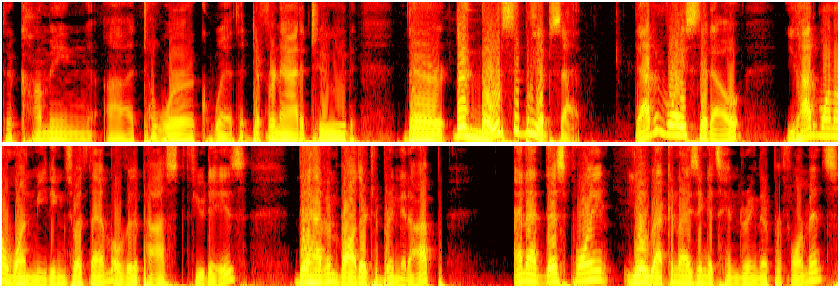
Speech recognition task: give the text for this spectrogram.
They're coming uh, to work with a different attitude. They're they're noticeably upset. They haven't voiced it out. You've had one-on-one meetings with them over the past few days. They haven't bothered to bring it up. And at this point, you're recognizing it's hindering their performance.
